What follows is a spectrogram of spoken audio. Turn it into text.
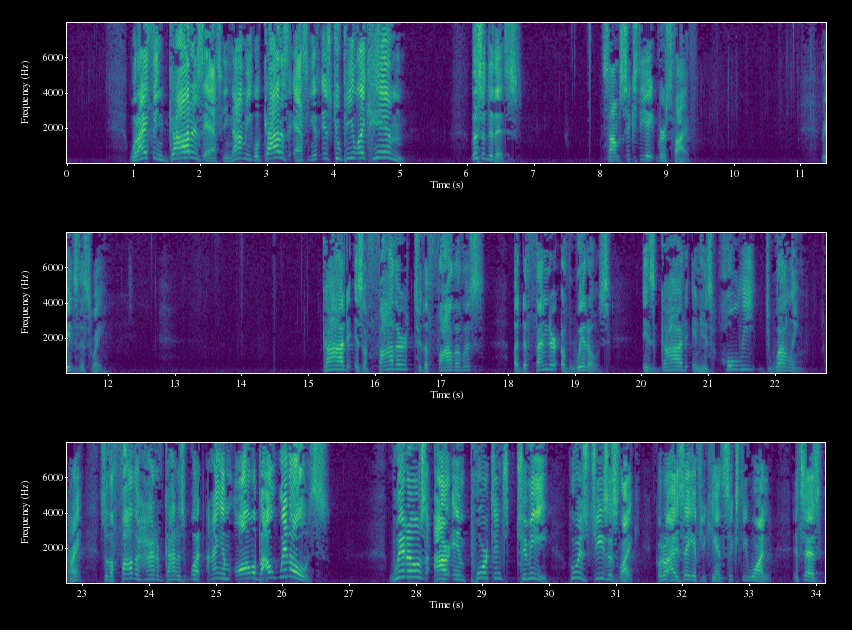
What I think God is asking, not me, what God is asking is, is to be like Him. Listen to this. Psalm 68 verse 5 reads this way. God is a father to the fatherless, a defender of widows is God in his holy dwelling. All right? So the father heart of God is what? I am all about widows. Widows are important to me. Who is Jesus like? Go to Isaiah if you can, 61. It says,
